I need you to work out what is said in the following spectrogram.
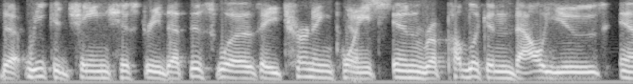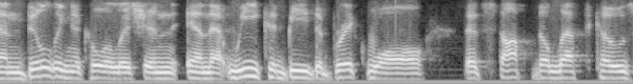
that we could change history, that this was a turning point Yes. in Republican values and building a coalition, and that we could be the brick wall that stopped the left coast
